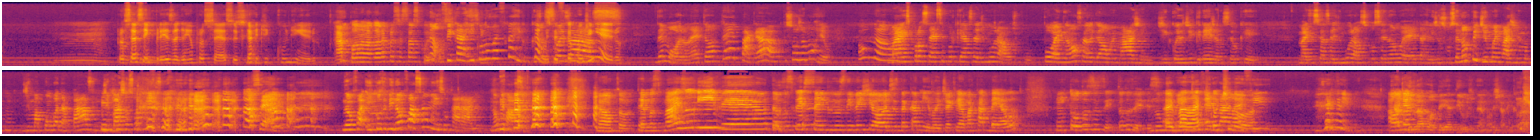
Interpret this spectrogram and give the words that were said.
Hum. Processa a empresa, ganha o processo e fica Sim. rico com dinheiro. A Pamela adora processar as coisas. Não, ficar rico não vai ficar rico, porque Não, mas você fica com dinheiro. Demoram, né? Então até pagar, a pessoa já morreu. Ou não. Mas processe porque é assédio moral. Tipo, pô, aí, nossa, é legal, uma imagem de coisa de igreja, não sei o quê. Mas isso é assédio moral se você não é da religião. Se você não pedir uma imagem de uma, de uma pomba da paz debaixo da sua mesa. Sério. Não fa... Inclusive, não façam isso, caralho. Não façam. Pronto, temos mais um nível. Estamos crescendo nos níveis de ódio da Camila. A gente vai criar uma tabela com todos, os, todos eles. No A Herbalife momento, continua. Herbalife, firme. Aonde a... Camila odeia Deus, né? Vamos deixar bem claro.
